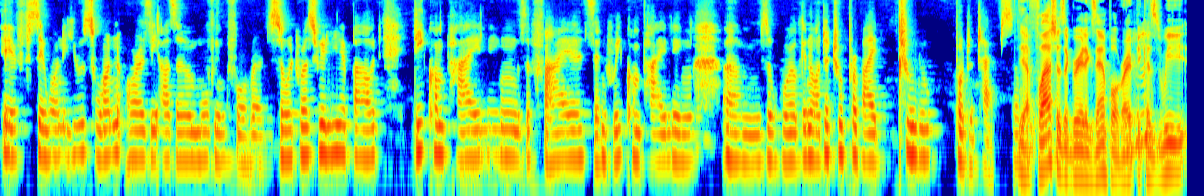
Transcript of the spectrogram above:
if they want to use one or the other moving forward. So it was really about decompiling the files and recompiling um, the work in order to provide two new prototypes. So. Yeah, Flash is a great example, right? Mm-hmm. Because we,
